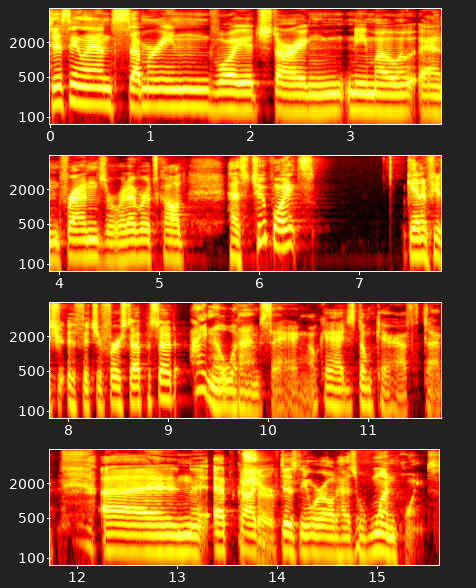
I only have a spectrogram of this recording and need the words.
Disneyland Submarine Voyage, starring Nemo and friends, or whatever it's called, has two points. Again, if it's, if it's your first episode, I know what I'm saying. Okay, I just don't care half the time. Uh, and Epcot Sure. Disney World has one point.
